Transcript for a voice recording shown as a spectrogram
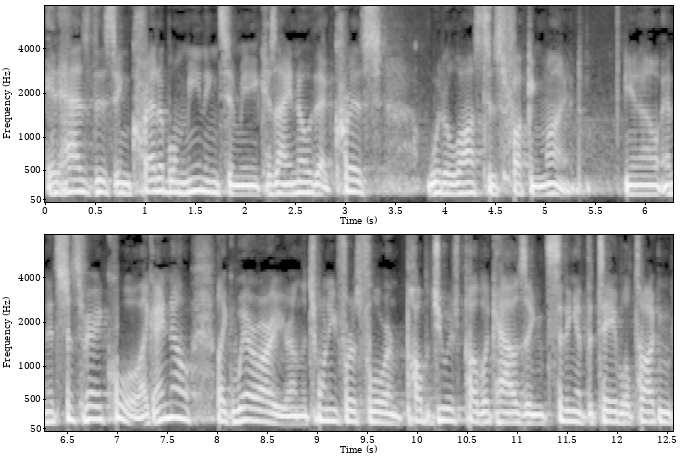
it has this incredible meaning to me because I know that Chris would have lost his fucking mind. You know, and it's just very cool. Like I know, like where are you? You're on the 21st floor in pub- Jewish public housing, sitting at the table talking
